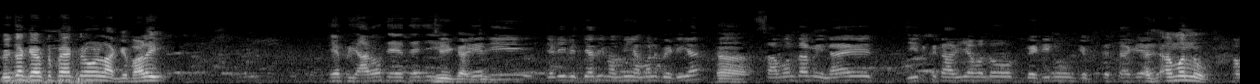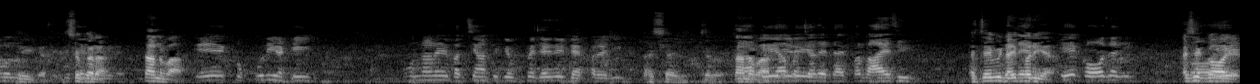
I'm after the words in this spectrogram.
ਤੁਸੀਂ ਤਾਂ ਗਿਫਟ ਪੈਕ ਕਰਾਉਣ ਲੱਗੇ ਬਾਲੇ ਇਹ ਬਾਜ਼ਾਰੋਂ ਦੇ ਤੇ ਜੀ। ਠੀਕ ਇਹ ਜੀ। ਜੀ ਜਿਹੜੀ ਵਿਦਿਆ ਦੀ ਮੰਮੀ ਅਮਨ ਬੇਟੀ ਆ ਹਾਂ। ਸਾਵਨ ਦਾ ਮਹੀਨਾ ਹੈ ਜੀਤ ਕਟਾਰੀਆ ਵੱਲੋਂ ਬੇਟੀ ਨੂੰ ਗਿਫਟ ਦਿੱਤਾ ਗਿਆ। ਅੱਛਾ, ਅਮਨ ਨੂੰ? ਅਮਨ ਨੂੰ। ਠੀਕ ਹੈ ਜੀ ਸ਼ੁਕਰ ਆ। ਧੰਨਵਾਦ। ਇਹ ਕੁੱਕੂ ਦੀ ਹੱਟੀ ਉਹਨਾਂ ਨੇ ਬੱਚਿਆਂ ਤੇ ਗਿਫਟ ਭੇਜਿਆ ਇਹਦੇ ਡੈਪਰ ਹੈ ਜੀ। ਅੱਛਾ ਜੀ ਚਲੋ ਧੰਨਵਾਦ। ਆ ਬੱਚਿਆਂ ਦੇ ਡਾਈਪਰ ਲਾਏ ਸੀ। ਅੱਛਾ ਇਹ ਵੀ ਡਾਈਪਰ ਹੀ ਆ। ਇਹ ਗੌਜ਼ ਹੈ ਜੀ। ਅੱਛਾ ਗੌਜ। ਇਹ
